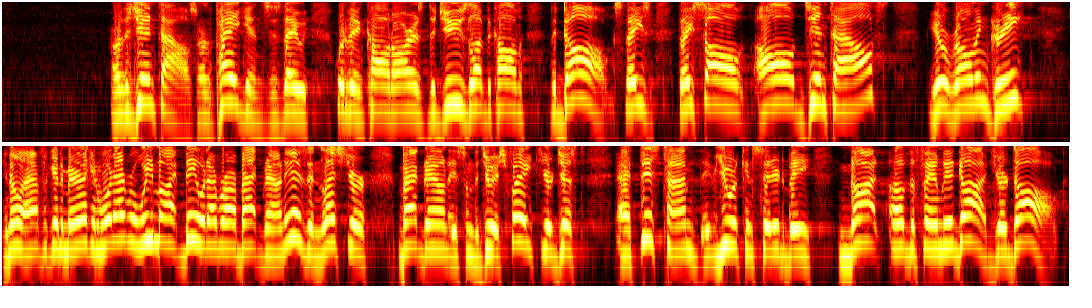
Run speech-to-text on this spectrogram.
or the Gentiles or the pagans, as they would have been called, or as the Jews love to call them, the dogs. They, they saw all Gentiles. You're Roman, Greek, you know, African American, whatever we might be, whatever our background is, unless your background is from the Jewish faith, you're just, at this time, you are considered to be not of the family of God. You're a dog.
